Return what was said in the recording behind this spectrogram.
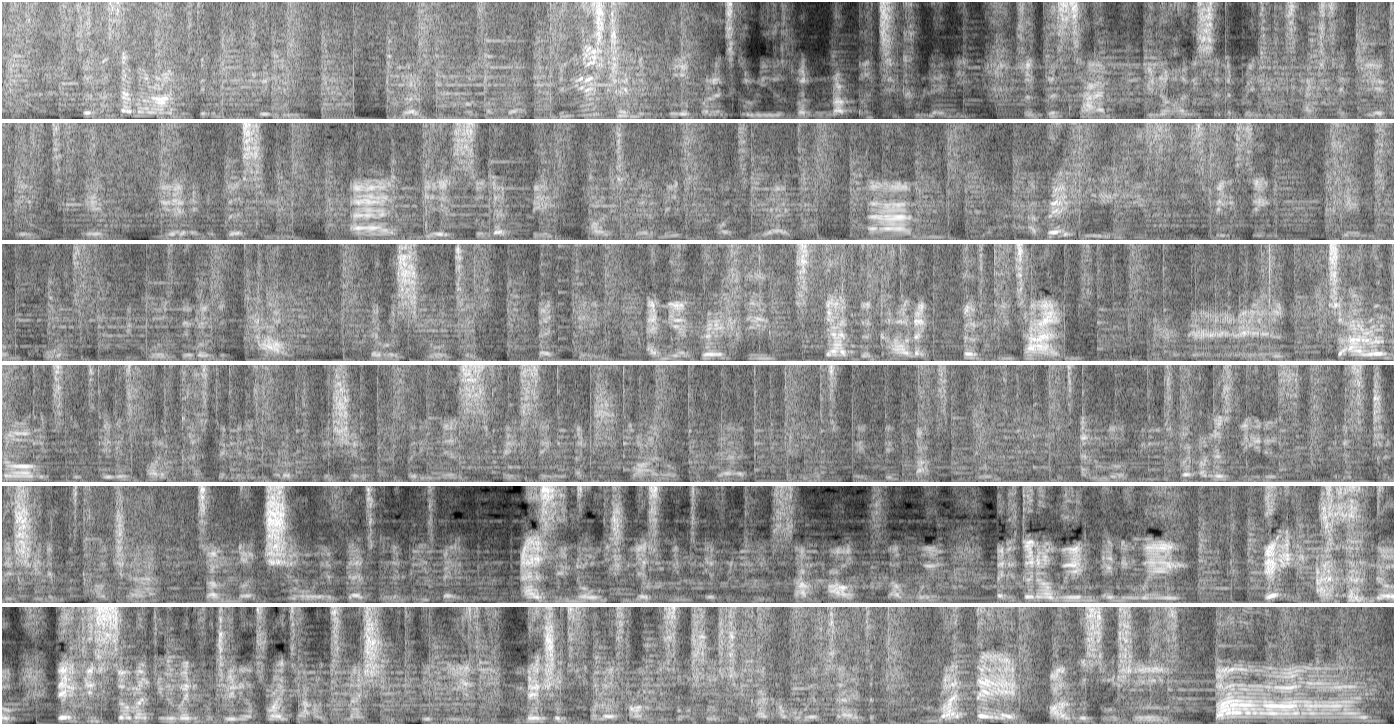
So this time around he's definitely trending not because of the he is trending because of political reasons but not particularly. So this time you know how he celebrated his hashtag EFF 10 year anniversary uh yes so that big party that amazing party right? Um yeah apparently he's he's facing claims from court because there was a cow that was slaughtered that day. And he apparently stabbed the cow like 50 times so I don't know. It's it's it is part of custom. It is part of tradition. But he is facing a trial for that, and he has to pay big bucks because it's animal abuse. But honestly, it is it is tradition and it's culture. So I'm not sure if that's gonna be his. As you know, Julius wins every case somehow, somewhere. But he's gonna win anyway. Hey, no. Thank you so much, everybody, for joining us right here on Smashing Kid News. Make sure to follow us on the socials. Check out our website right there on the socials. Bye.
